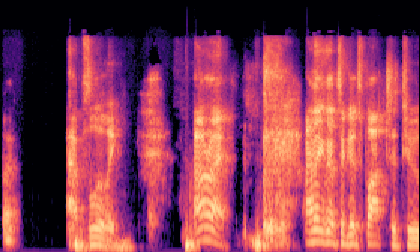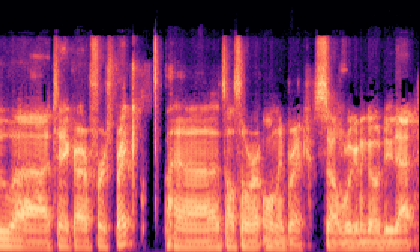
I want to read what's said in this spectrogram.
But Absolutely. All right. I think that's a good spot to, to uh, take our first break. Uh, it's also our only break. So we're going to go do that.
